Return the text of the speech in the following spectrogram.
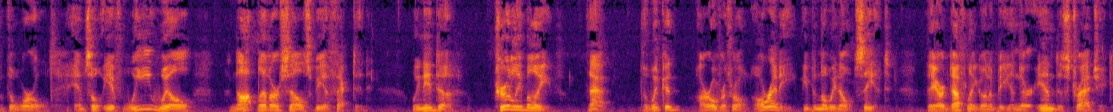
the world. And so, if we will not let ourselves be affected, we need to truly believe that the wicked are overthrown already, even though we don't see it. They are definitely going to be, and their end is tragic.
